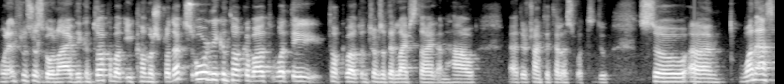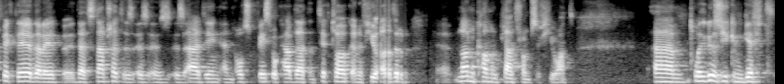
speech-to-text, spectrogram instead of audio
when influencers go live, they can talk about e-commerce products or they can talk about what they talk about in terms of their lifestyle and how uh, they're trying to tell us what to do. So um, one aspect there that I, that Snapchat is, is, is, adding, and also Facebook have that, and TikTok, and a few other uh, non-common platforms, if you want. Um, it is, you can gift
